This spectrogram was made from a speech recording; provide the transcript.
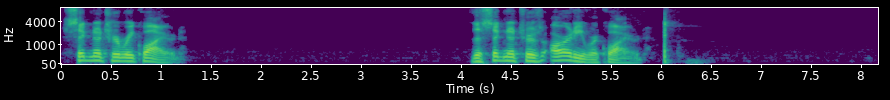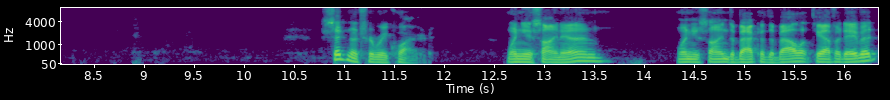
Signature required. The signature's already required. Signature required when you sign in, when you sign the back of the ballot, the affidavit.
